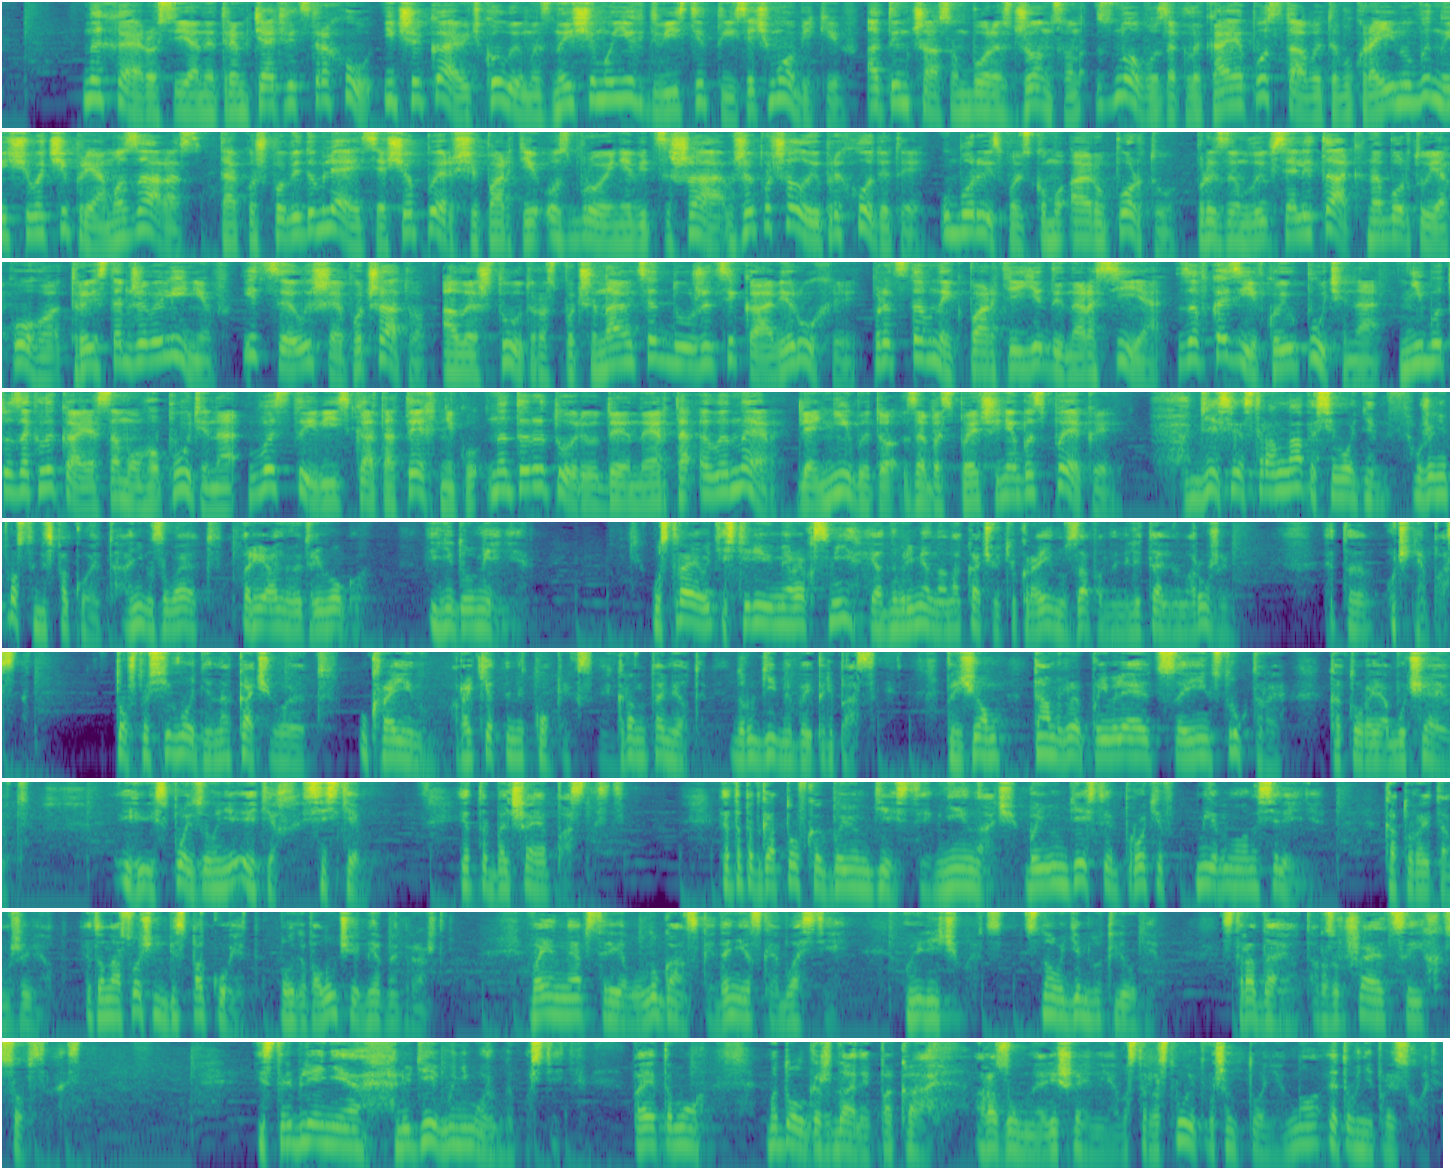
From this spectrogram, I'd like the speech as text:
Нехай росіяни тремтять від страху і чекають, коли ми знищимо їх 200 тисяч мобіків. А тим часом Борис Джонсон знову закликає поставити в Україну винищувачі прямо зараз. Також повідомляється, що перші партії озброєння від США вже почали приходити. У Бориспольському аеропорту приземлився літак, на борту якого 300 джевелінів, і це лише початок. Але ж тут розпочинаються дуже цікаві рухи. Представник партії Єдина Росія за вказівкою Путіна, нібито закликає самого Путіна ввести війська та техніку на територію ДНР та ЛНР для нібито забезпечення безпеки. Действия стран НАТО сегодня уже не просто беспокоят, они вызывают реальную тревогу и недоумение. Устраивать истерию в мирах СМИ и одновременно накачивать Украину западным летальным оружием – это очень опасно. То, что сегодня накачивают Украину ракетными комплексами, гранатометами, другими боеприпасами. Причем там же появляются и инструкторы, которые обучают и использование этих систем. Это большая опасность. Это подготовка к боевым действиям, не иначе. Боевым действиям против мирного населения, которое там живет. Это нас очень беспокоит, благополучие мирных граждан. Военные обстрелы Луганской, Донецкой областей увеличиваются. Снова гибнут люди, страдают, разрушается их собственность. Истребление людей мы не можем допустить. Поэтому мы долго ждали, пока разумное решение восторжествует в Вашингтоне, но этого не происходит.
